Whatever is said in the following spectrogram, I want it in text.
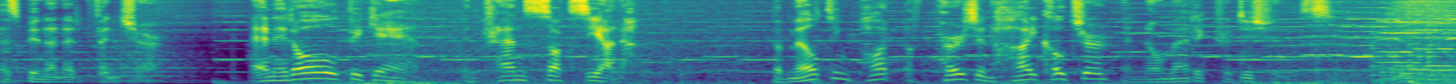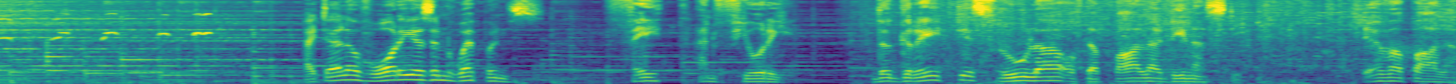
has been an adventure. And it all began in Transoxiana, the melting pot of Persian high culture and nomadic traditions. I tell of warriors and weapons, faith and fury, the greatest ruler of the Pala dynasty, Devapala.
